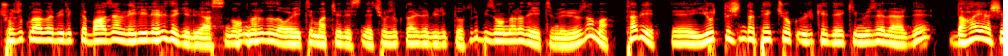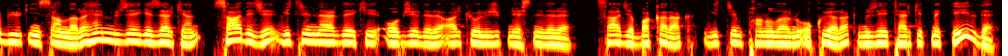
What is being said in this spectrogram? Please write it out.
çocuklarla birlikte bazen velileri de geliyor aslında. Onları da, da o eğitim atölyesinde çocuklarıyla birlikte oturup biz onlara da eğitim veriyoruz ama tabii e, yurt dışında pek çok ülkedeki müzelerde daha yaşı büyük insanlara hem müzeye gezerken sadece vitrinlerdeki objelere, arkeolojik nesnelere sadece bakarak, vitrin panolarını okuyarak müzeyi terk etmek değil de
